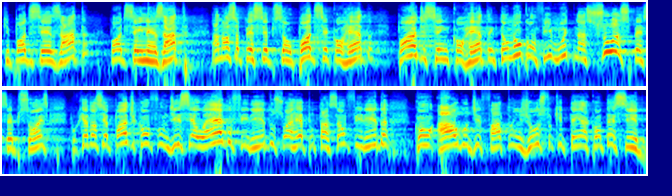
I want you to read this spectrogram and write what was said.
que pode ser exata, pode ser inexata, a nossa percepção pode ser correta, pode ser incorreta, então não confie muito nas suas percepções, porque você pode confundir seu ego ferido, sua reputação ferida, com algo de fato injusto que tenha acontecido.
